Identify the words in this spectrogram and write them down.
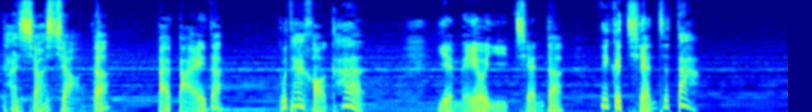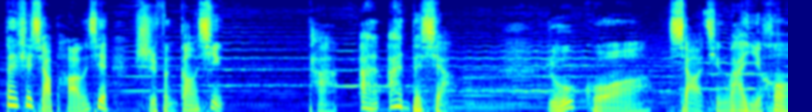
它小小的、白白的，不太好看，也没有以前的那个钳子大，但是小螃蟹十分高兴。它暗暗地想：如果小青蛙以后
